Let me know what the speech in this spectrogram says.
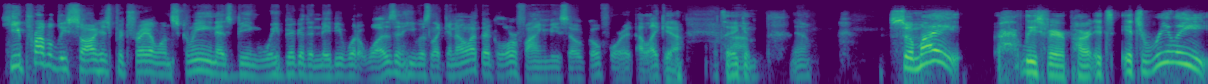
he probably saw his portrayal on screen as being way bigger than maybe what it was, and he was like, you know what, they're glorifying me, so go for it. I like it. Yeah, I'll take it. Um, yeah. So my least favorite part, it's it's really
